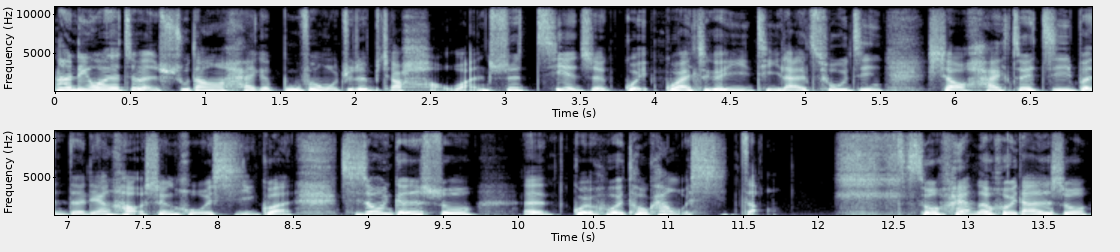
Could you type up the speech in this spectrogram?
那另外，在这本书当中还有一个部分，我觉得比较好玩，就是借着鬼怪这个议题来促进小孩最基本的良好生活习惯。其中一个是说，呃，鬼会不会偷看我澡？索菲亚的回答是说，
